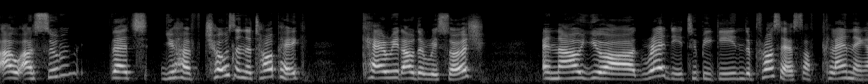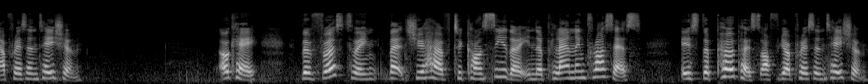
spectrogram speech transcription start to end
I'll assume that you have chosen the topic, carried out the research, and now you are ready to begin the process of planning a presentation. Okay, the first thing that you have to consider in the planning process is the purpose of your presentation.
